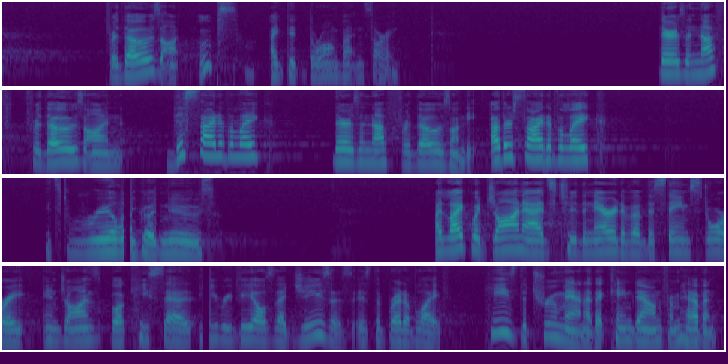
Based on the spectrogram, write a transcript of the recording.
for those on, oops, I did the wrong button, sorry. There's enough for those on this side of the lake. There's enough for those on the other side of the lake. It's really good news. I like what John adds to the narrative of the same story. In John's book, he says he reveals that Jesus is the bread of life. He's the true manna that came down from heaven.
